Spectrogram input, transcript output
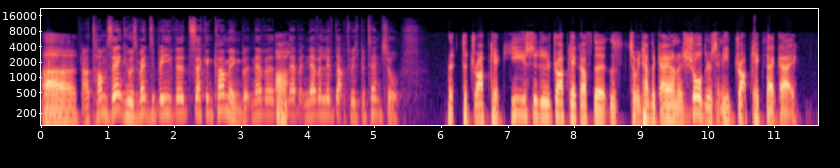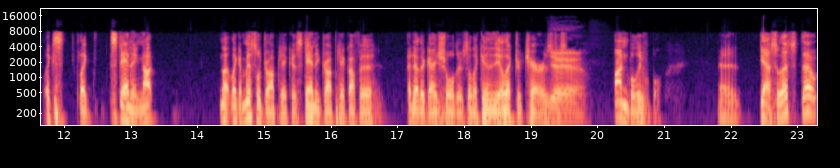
Uh, Now, Tom Zenk, who was meant to be the second coming, but never, Oh. never, never lived up to his potential. the, the drop kick. He used to do a drop kick off the, the so he'd have the guy on his shoulders and he'd drop kick that guy like like standing, not not like a missile drop kick, a standing drop kick off a another guy's shoulders, so like in the electric chair. is Yeah, just yeah. unbelievable. Uh, yeah, so that's that.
